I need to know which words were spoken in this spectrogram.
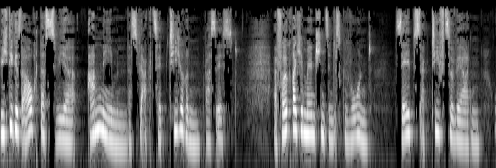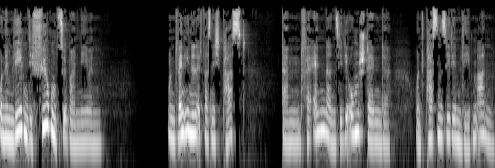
Wichtig ist auch, dass wir annehmen, dass wir akzeptieren, was ist. Erfolgreiche Menschen sind es gewohnt, selbst aktiv zu werden und im Leben die Führung zu übernehmen. Und wenn ihnen etwas nicht passt, dann verändern sie die Umstände und passen sie dem Leben an.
